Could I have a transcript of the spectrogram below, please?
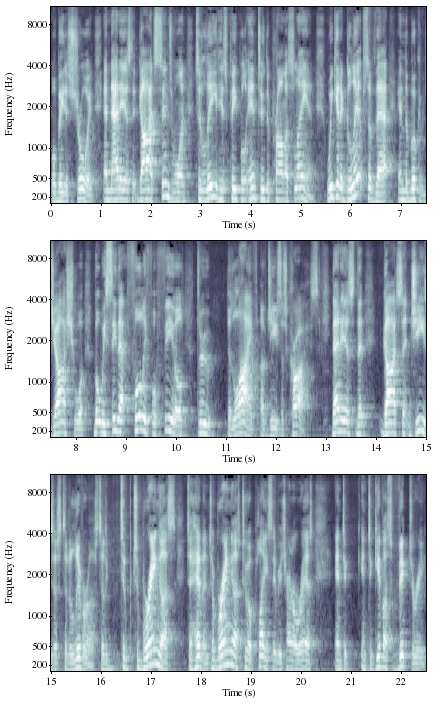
will be destroyed. And that is that God sends one to lead his people into the promised land. We get a glimpse of that in the book of Joshua, but we see that fully fulfilled through the life of Jesus Christ. That is, that God sent Jesus to deliver us, to, to, to bring us to heaven, to bring us to a place of eternal rest, and to, and to give us victory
